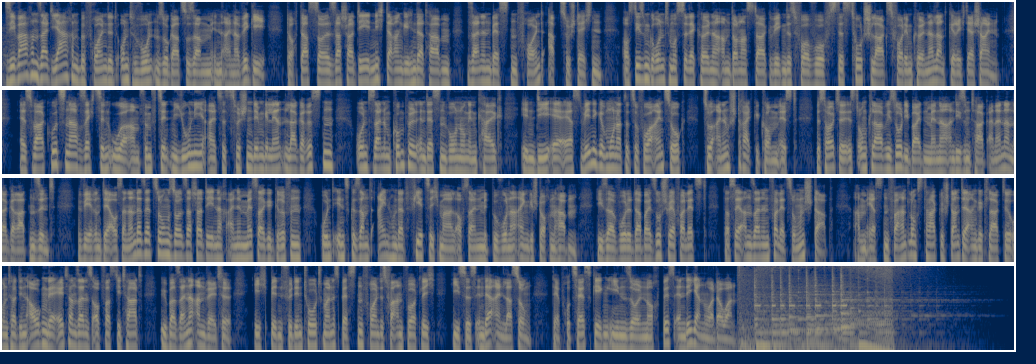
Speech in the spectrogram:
Sie waren seit Jahren befreundet und wohnten sogar zusammen in einer WG. Doch das soll Sascha D. nicht daran gehindert haben, seinen besten Freund abzustechen. Aus diesem Grund musste der Kölner am Donnerstag wegen des Vorwurfs des Totschlags vor dem Kölner Landgericht erscheinen. Es war kurz nach 16 Uhr am 15. Juni, als es zwischen dem gelernten Lageristen und seinem Kumpel in dessen Wohnung in Kalk, in die er erst wenige Monate zuvor einzog, zu einem Streit gekommen ist. Bis heute ist unklar, wieso die beiden Männer an diesem Tag aneinander geraten sind. Während der Auseinandersetzung soll Sascha D. nach einem Messer gegriffen und insgesamt 140 Mal auf seinen Mitbewohner eingestochen haben. Dieser wurde dabei so schwer verletzt, dass er an seinen Verletzungen starb. Am ersten Verhandlungstag gestand der Angeklagte beklagte unter den Augen der Eltern seines Opfers die Tat über seine Anwälte. Ich bin für den Tod meines besten Freundes verantwortlich, hieß es in der Einlassung. Der Prozess gegen ihn soll noch bis Ende Januar dauern.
